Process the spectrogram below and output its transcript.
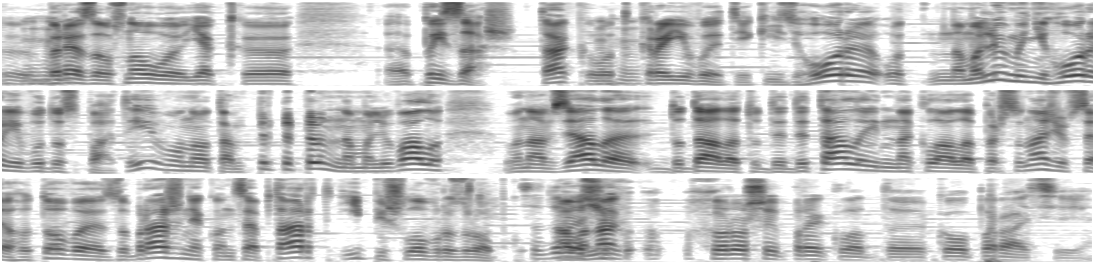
е, бере за основу як пейзаж, так, от uh-huh. краєвид, якісь гори. От намалюй мені гори і водоспад. І воно там намалювало. Вона взяла, додала туди деталей, наклала персонажів, все готове зображення, концепт-арт і пішло в розробку. Це, до речі, вона... хороший приклад е, кооперації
